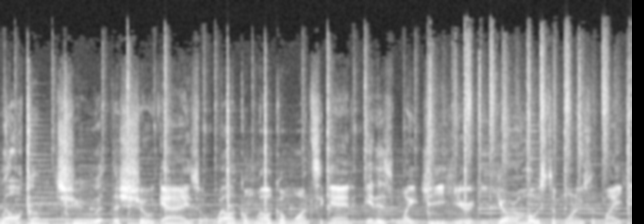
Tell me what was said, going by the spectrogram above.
Welcome to the show, guys. Welcome, welcome once again. It is Mike G here, your host of Mornings with Mike,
